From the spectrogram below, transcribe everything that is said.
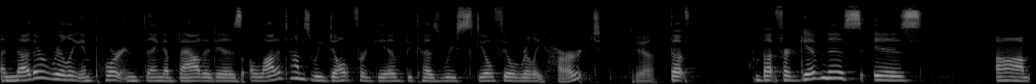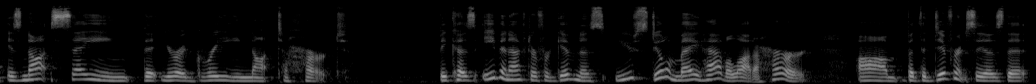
another really important thing about it is a lot of times we don't forgive because we still feel really hurt. Yeah. But but forgiveness is um, is not saying that you're agreeing not to hurt, because even after forgiveness, you still may have a lot of hurt. Um, but the difference is that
